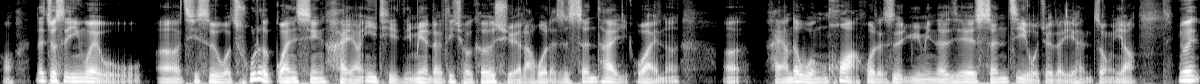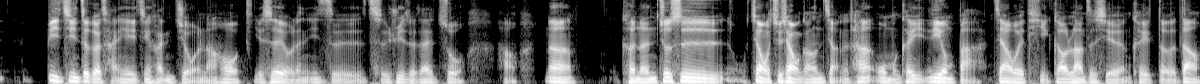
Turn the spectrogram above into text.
哦，那就是因为我，呃，其实我除了关心海洋议题里面的地球科学啦，或者是生态以外呢，呃，海洋的文化或者是渔民的这些生计，我觉得也很重要。因为毕竟这个产业已经很久了，然后也是有人一直持续的在做好。那可能就是像我，就像我刚刚讲的，他我们可以利用把价位提高，让这些人可以得到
